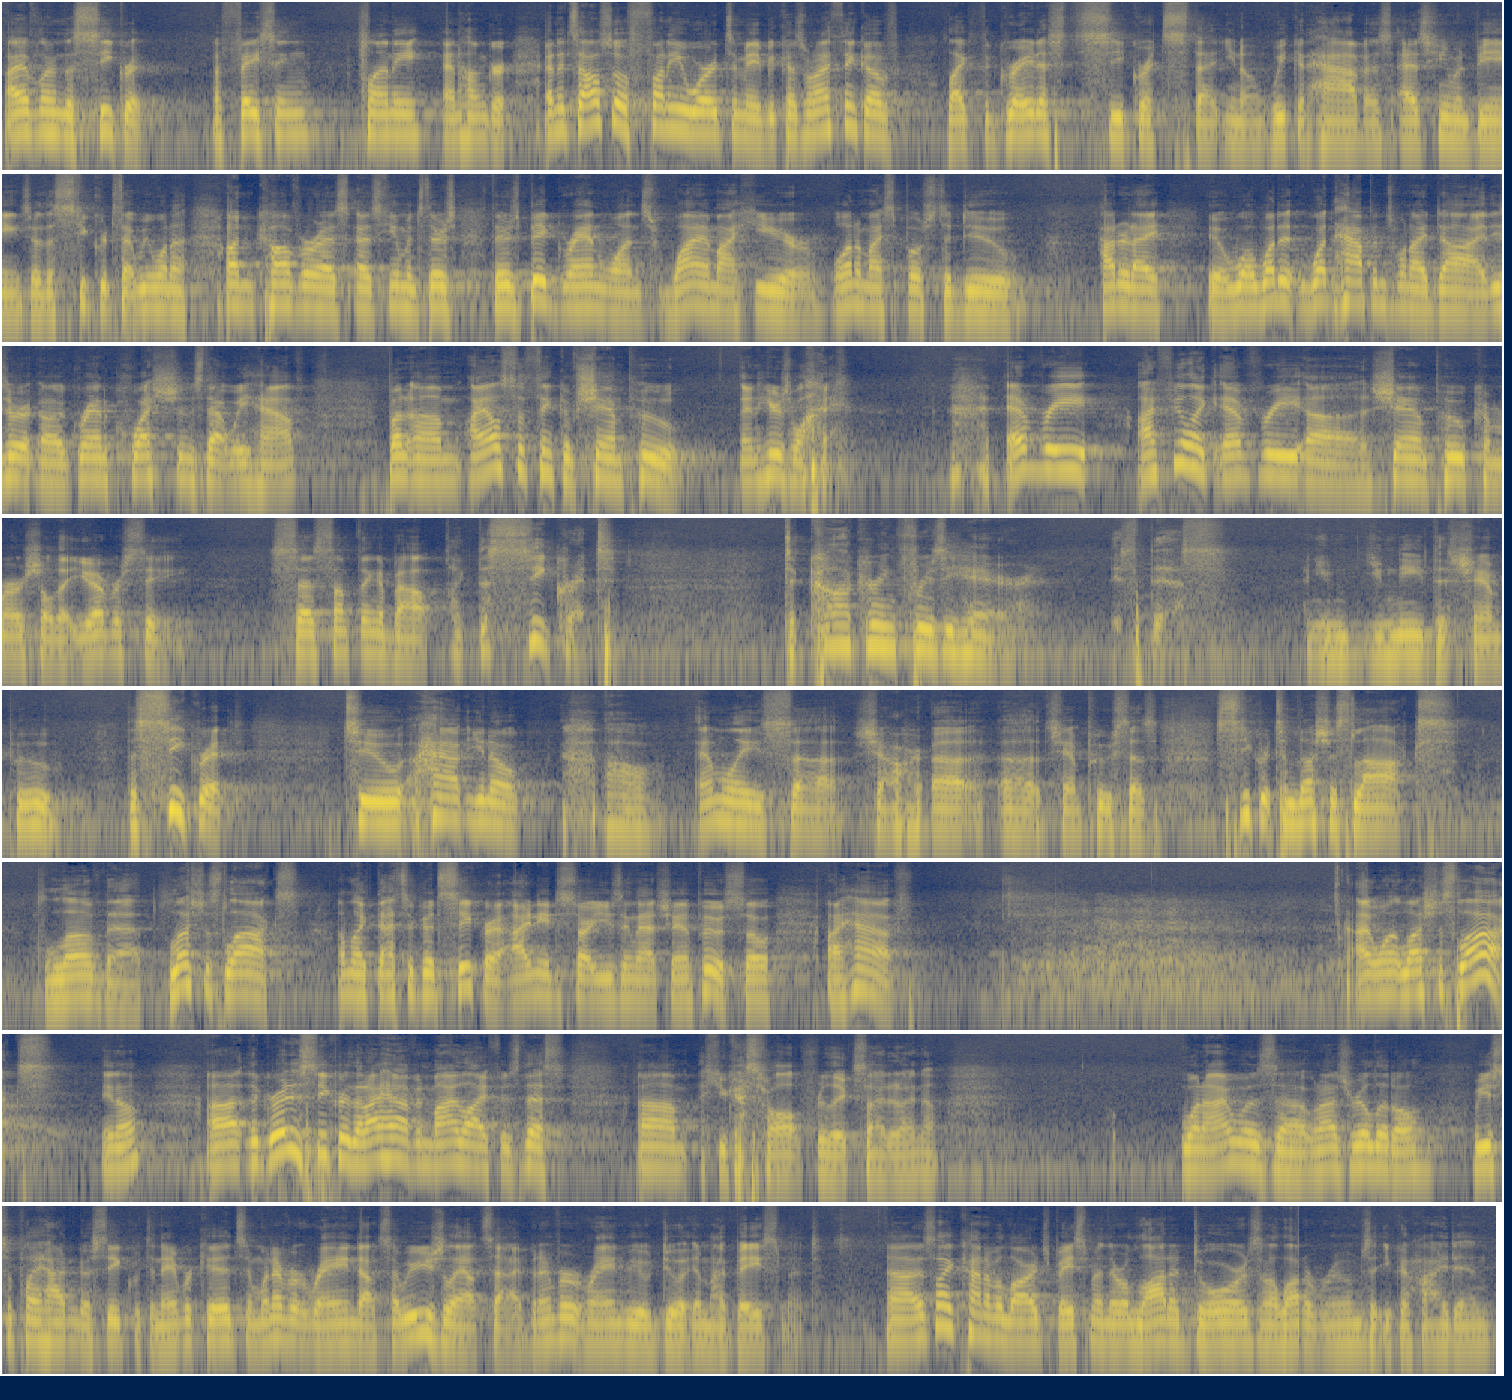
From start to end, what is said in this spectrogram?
I have learned the secret of facing plenty and hunger. And it's also a funny word to me because when I think of like the greatest secrets that you know we could have as, as human beings or the secrets that we want to uncover as, as humans there's, there's big grand ones. Why am i here? What am i supposed to do? How did i you know, what, what happens when i die? These are uh, grand questions that we have. But um, i also think of shampoo and here's why. Every i feel like every uh, shampoo commercial that you ever see says something about like the secret to conquering frizzy hair is this. And you, you need this shampoo. The secret to have, you know, oh, Emily's uh, shower uh, uh, shampoo says, secret to luscious locks. Love that. Luscious locks. I'm like, that's a good secret. I need to start using that shampoo. So I have. I want luscious locks, you know? Uh, the greatest secret that I have in my life is this um, you guys are all really excited, I know. When I was uh, when I was real little, we used to play hide and go seek with the neighbor kids, and whenever it rained outside, we were usually outside, but whenever it rained, we would do it in my basement. Uh, it was like kind of a large basement. There were a lot of doors and a lot of rooms that you could hide in.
